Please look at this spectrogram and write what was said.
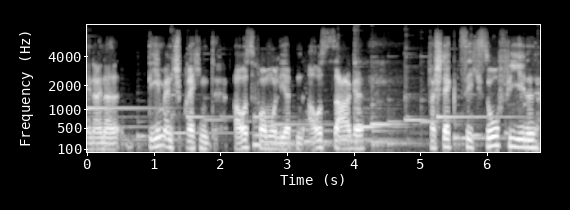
In einer dementsprechend ausformulierten Aussage versteckt sich so viel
